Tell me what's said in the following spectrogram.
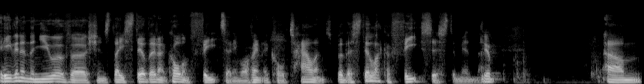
even in the newer versions they still they don't call them feats anymore. I think they're called talents but there's still like a feat system in there. Yep. Um,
